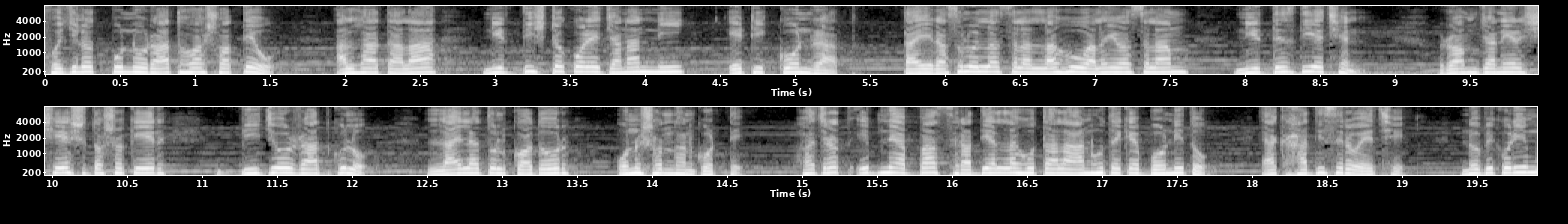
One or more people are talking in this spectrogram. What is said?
ফজিলতপূর্ণ রাত হওয়া সত্ত্বেও আল্লাহ তালা নির্দিষ্ট করে জানাননি এটি কোন রাত। তাই রাসুলুল্লাহ সাল্লাহু আলহিহাসাল্লাম নির্দেশ দিয়েছেন, রমজানের শেষ দশকের বিজোর রাতগুলো লাইলাতুল কদর অনুসন্ধান করতে। হজরত ইবনে আব্বাস রাদিয়াল্লাহু তালা আনহু থেকে বর্ণিত এক হাদিসে রয়েছে, নবী করিম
